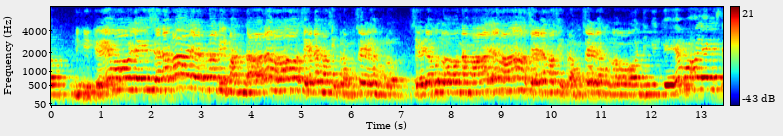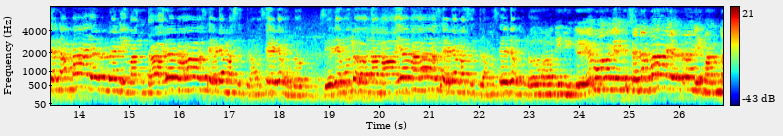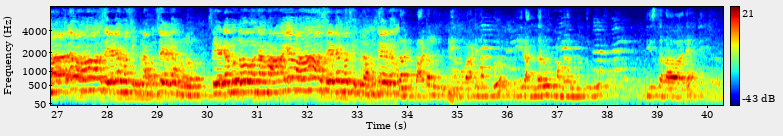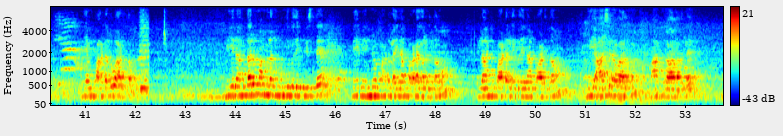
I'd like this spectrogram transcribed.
సెడములో సెడములో నమాయమా? సెడమ చిత్రం సెడములో నీకేమో పాటలు మేము వాడినప్పుడు మీరందరూ మమ్మల్ని ముందుకు తీసుకురావాలి. మేము పాటలు పాడతాం మీరందరూ మమ్మల్ని ముందుకు తెప్పిస్తే మేము ఎన్నో పాటలైనా పాడగలుగుతాము. ఇలాంటి పాటలు ఏవైనా పాడుతాం మీ ఆశీర్వాదం మాకు కావాలి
